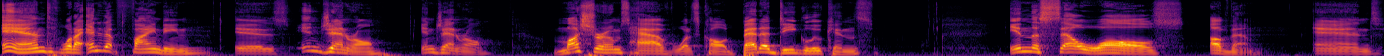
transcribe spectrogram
And what I ended up finding is, in general, in general, mushrooms have what's called beta D glucans in the cell walls of them, and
